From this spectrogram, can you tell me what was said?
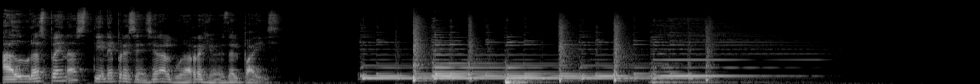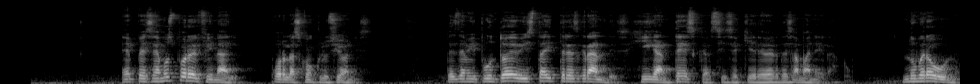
a duras penas tiene presencia en algunas regiones del país. Empecemos por el final, por las conclusiones. Desde mi punto de vista hay tres grandes, gigantescas si se quiere ver de esa manera. Número 1.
